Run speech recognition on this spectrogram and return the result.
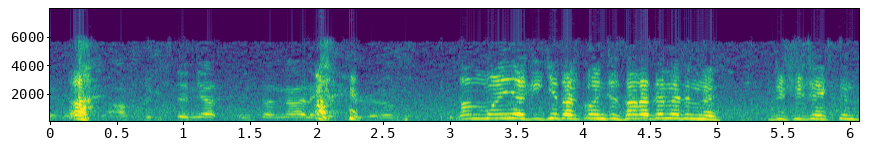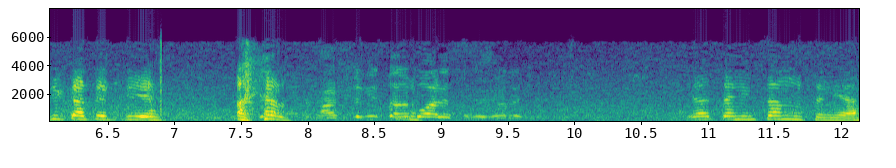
Geldi. Açlık işte niye insan ne hale getiriyor görüyor musun? Lan manyak iki dakika önce sana demedim mi? Düşeceksin dikkat et diye. Ay Allah. Açlık insanı bu hale sokuyor kardeşim. ya sen insan mısın ya?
